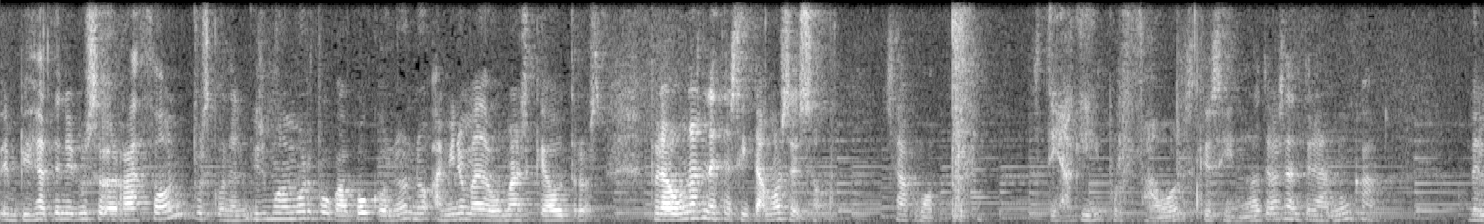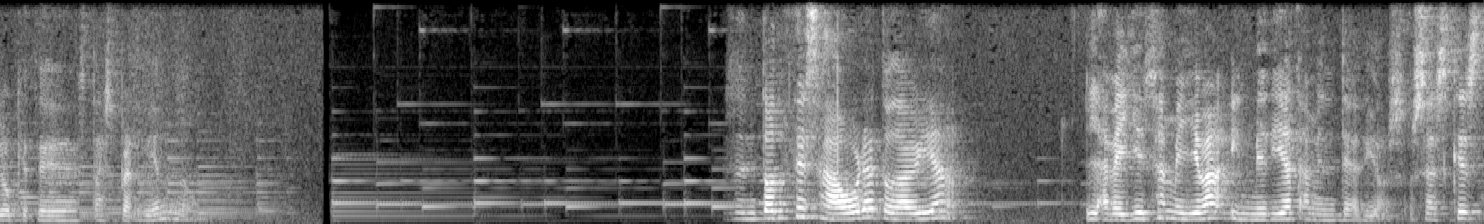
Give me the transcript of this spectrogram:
empieza a tener uso de razón, pues con el mismo amor poco a poco, ¿no? no a mí no me ha dado más que a otros, pero algunas necesitamos eso. O sea, como, estoy aquí, por favor, es que si no, no te vas a enterar nunca de lo que te estás perdiendo. Entonces ahora todavía la belleza me lleva inmediatamente a Dios, o sea, es que es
